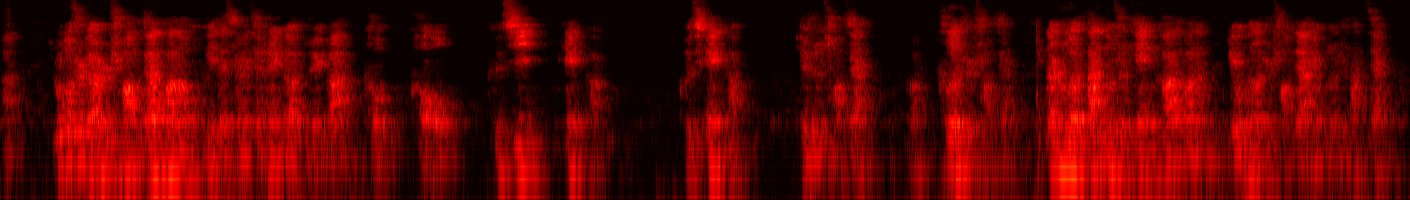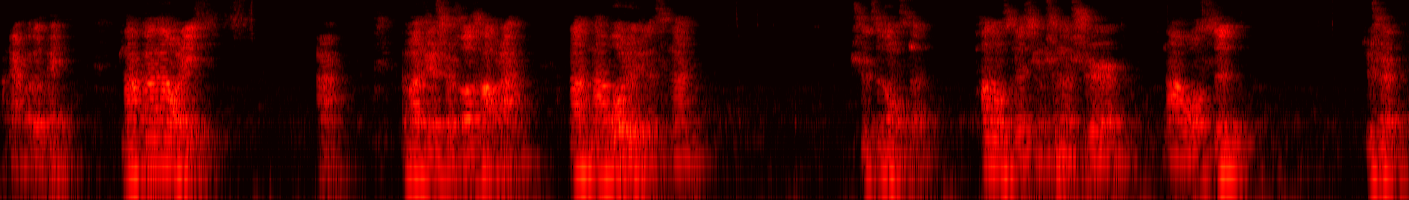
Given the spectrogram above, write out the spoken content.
啊。如果是表示吵架的话呢，我们可以在前面加上一个嘴巴口口， 口喧嘩，口喧嘩就是吵架，是吧？特指吵架。但如果单独是喧嘩的话呢，有可能是吵架，有可能是打架，两个都可以。仲直り。啊，那么这是和好了。那那握住这个词呢，是自动词，他动词的形式呢是拿沃斯，就是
